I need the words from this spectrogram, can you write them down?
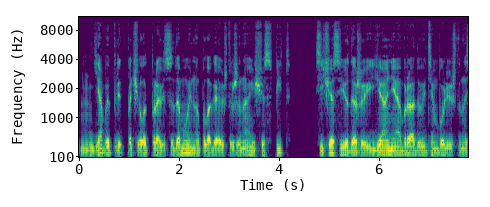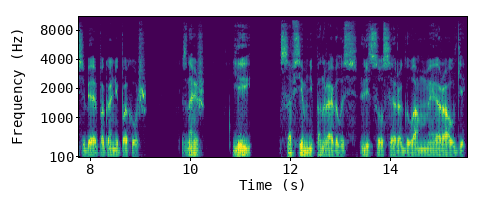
«Я бы предпочел отправиться домой, но полагаю, что жена еще спит. Сейчас ее даже я не обрадую, тем более, что на себя я пока не похож. Знаешь, ей совсем не понравилось лицо сэра Гламма и Ралги,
